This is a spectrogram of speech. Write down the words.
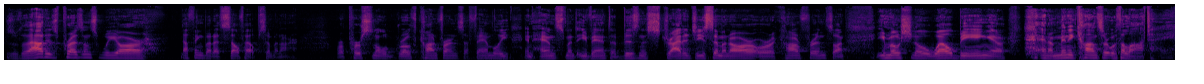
Because without his presence, we are nothing but a self help seminar or a personal growth conference, a family enhancement event, a business strategy seminar, or a conference on emotional well being, uh, and a mini concert with a latte.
